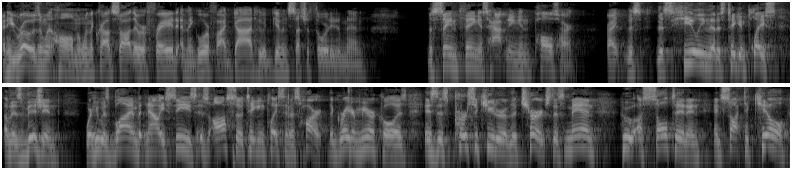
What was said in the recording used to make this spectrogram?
And he rose and went home. And when the crowd saw it, they were afraid and they glorified God who had given such authority to men. The same thing is happening in Paul's heart, right? This, this healing that has taken place of his vision where he was blind, but now he sees is also taking place in his heart. The greater miracle is, is this persecutor of the church, this man who assaulted and, and sought to kill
